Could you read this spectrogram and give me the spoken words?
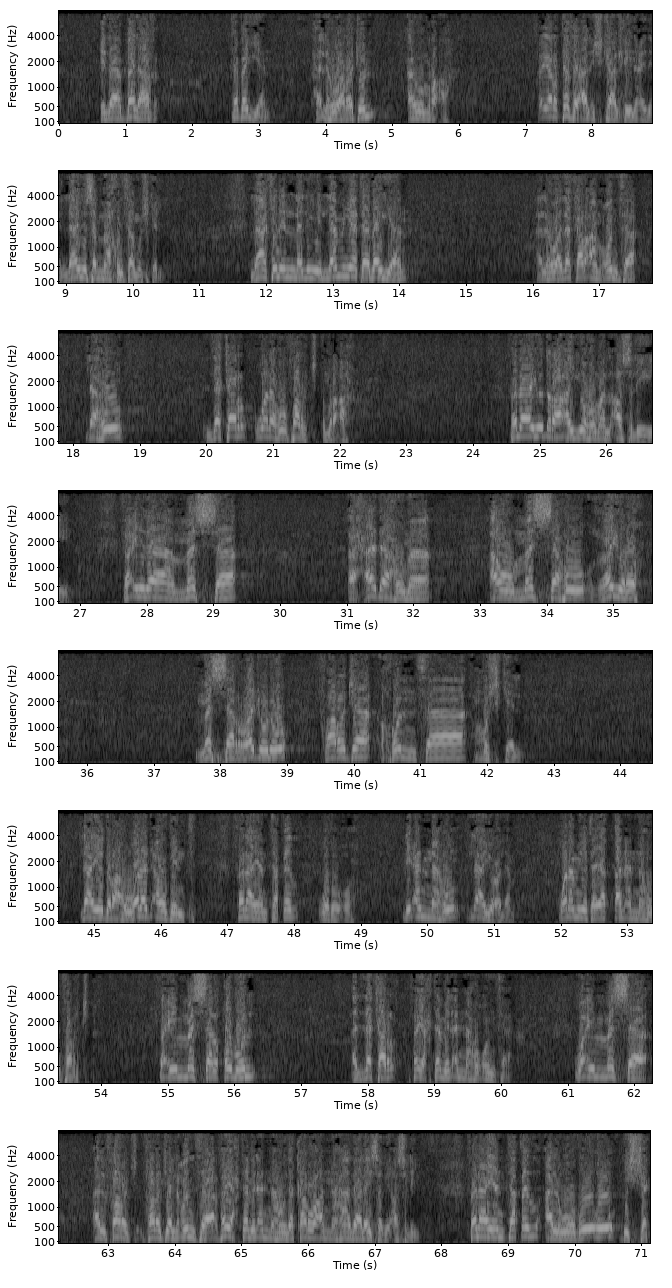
إذا بلغ تبين هل هو رجل أو امرأة. فيرتفع الإشكال حينئذ. لا يسمى خنثى مشكل. لكن الذي لم يتبين هل هو ذكر أم أنثى له ذكر وله فرج امرأة. فلا يدرى أيهما الأصلي فإذا مس أحدهما أو مسه غيره مس الرجل فرج خنثى مشكل. لا يدرى هو ولد أو بنت فلا ينتقض وضوءه لأنه لا يعلم ولم يتيقن أنه فرج. فإن مس القبل الذكر فيحتمل أنه أنثى وإن مس الفرج فرج الأنثى فيحتمل أنه ذكر وأن هذا ليس بأصلي. فلا ينتقض الوضوء بالشك.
